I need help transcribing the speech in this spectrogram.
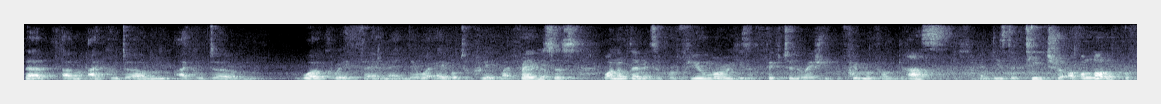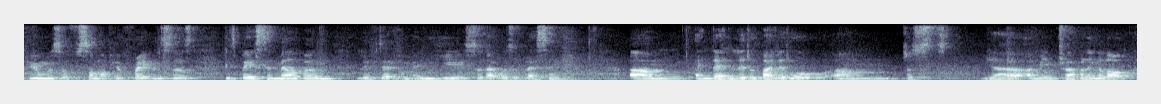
that um, I could, um, I could um, work with and, and, they were able to create my fragrances. One of them is a perfumer, he's a fifth generation perfumer from Grasse and he's the teacher of a lot of perfumers of some of your fragrances. He's based in Melbourne, lived there for many years, so that was a blessing. Um, and then little by little, um, just, yeah, I mean, traveling a lot,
